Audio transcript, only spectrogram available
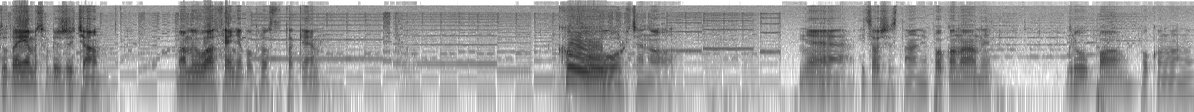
Dodajemy sobie życia. Mamy ułatwienie po prostu takie. Kurczę no. Nie. I co się stanie? Pokonany. Grupa pokonany.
